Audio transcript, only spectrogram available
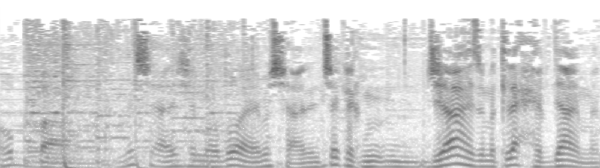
أوبا مشعل إيش الموضوع يا مشعل؟ شكلك جاهز ومتلحف دائما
